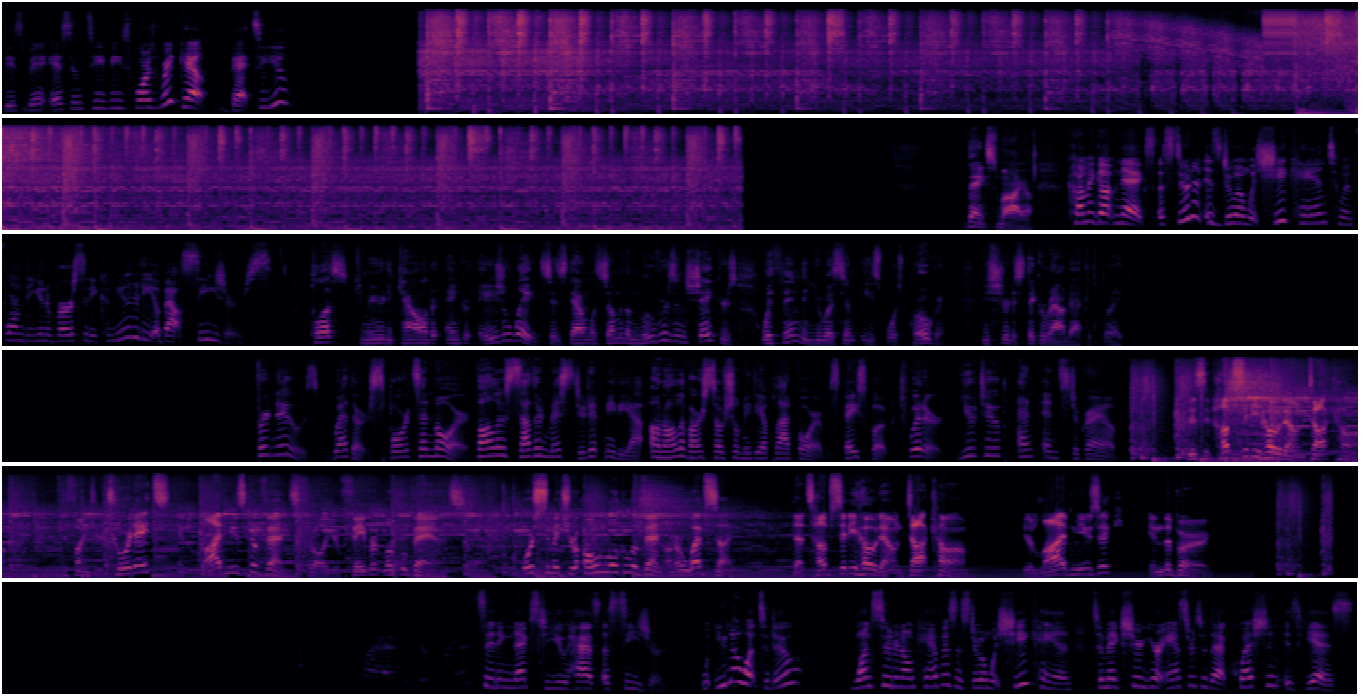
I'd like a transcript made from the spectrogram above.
This has been SMTV Sports Recap. Back to you. Thanks, Maya. Coming up next, a student is doing what she can to inform the university community about seizures. Plus, community calendar anchor Asia Wade sits down with some of the movers and shakers within the USM esports program. Be sure to stick around after the break. For news, weather, sports, and more, follow Southern Miss Student Media on all of our social media platforms Facebook, Twitter, YouTube, and Instagram. Visit HubCityHoedown.com to find your tour dates and live music events for all your favorite local bands. Or submit your own local event on our website. That's HubCityHoedown.com. Your live music in the Burg. Sitting next to you has a seizure. Well, you know what to do. One student on campus is doing what she can to make sure your answer to that question is yes.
